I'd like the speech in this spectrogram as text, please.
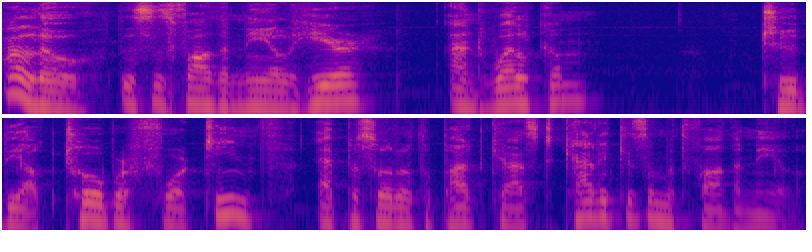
Hello, this is Father Neil here, and welcome to the October 14th episode of the podcast Catechism with Father Neil.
